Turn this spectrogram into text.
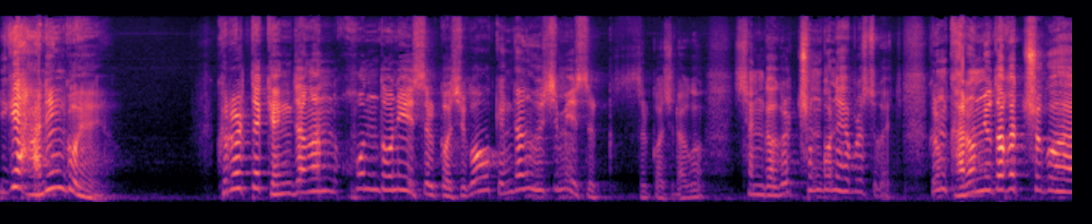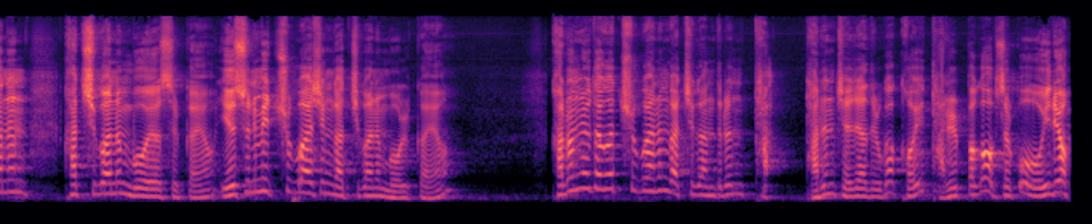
이게 아닌 거예요. 그럴 때 굉장한 혼돈이 있을 것이고 굉장히 의심이 있을 것이라고 생각을 충분히 해볼 수가 있죠. 그럼 가론 유다가 추구하는 가치관은 뭐였을까요? 예수님이 추구하신 가치관은 뭘까요? 가론 유다가 추구하는 가치관들은 다, 다른 제자들과 거의 다를 바가 없었고 오히려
